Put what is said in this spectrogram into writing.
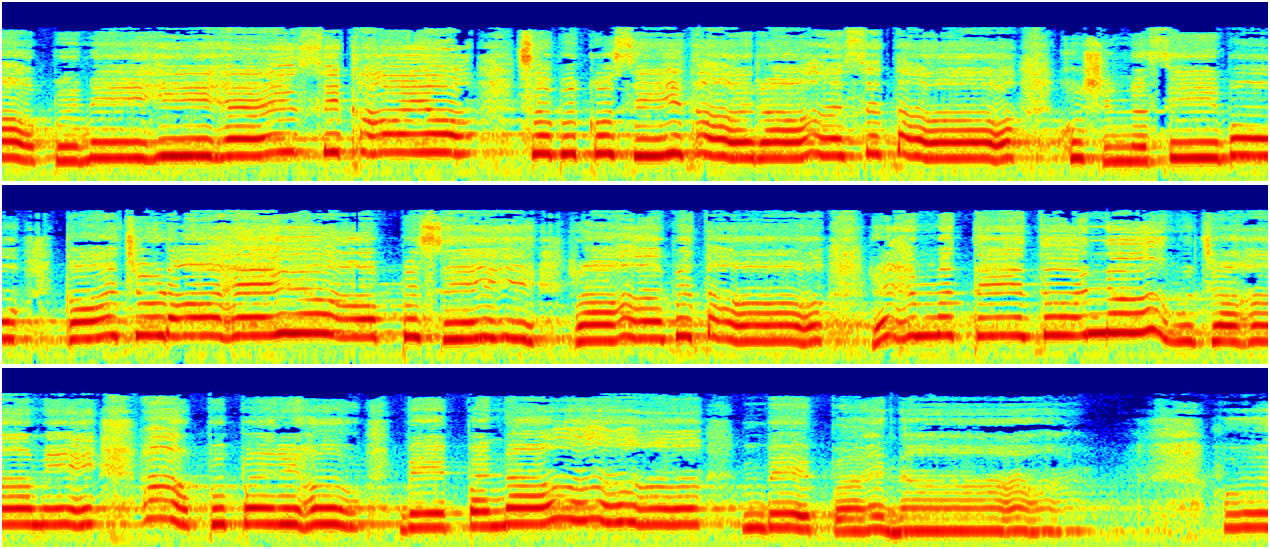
आपने ही है सिखाया सबको सीधा रास्ता। खुश नसीबों का जुड़ा है आपसे राबता। रहमते जहाँ में आप पर हो बेपना बेपना हो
